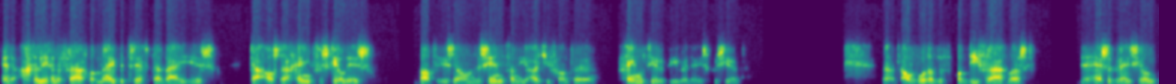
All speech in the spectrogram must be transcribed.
En de achterliggende vraag wat mij betreft daarbij is, ja, als daar geen verschil is, wat is dan de zin van die adjuvante chemotherapie bij deze patiënt? Nou, het antwoord op, op die vraag was, de hersenratio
